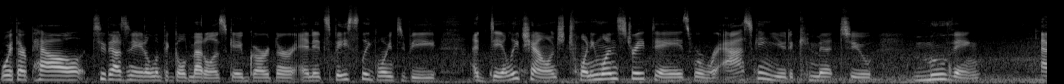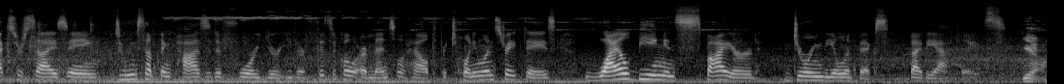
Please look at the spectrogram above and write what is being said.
with our pal 2008 Olympic gold medalist Gabe Gardner, and it's basically going to be a daily challenge, 21 straight days, where we're asking you to commit to moving exercising, doing something positive for your either physical or mental health for 21 straight days while being inspired during the Olympics by the athletes. Yeah.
